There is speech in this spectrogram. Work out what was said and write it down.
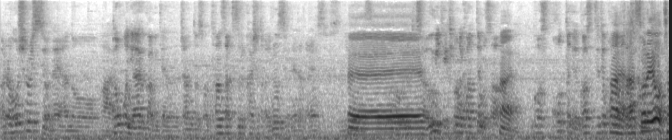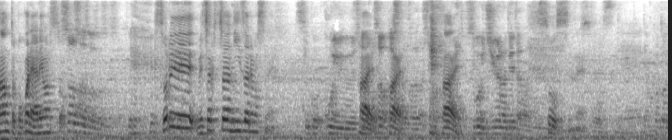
あれ面白いっすよね。あの、はい。どこにあるかみたいなのをちゃんとその探索する会社とかいるんですよねなんかね。へー。さ海適当に買ってもさ、はい。ガス掘ったけどガス出てこど、は、ない。い。あそれをちゃんとここにありますと。そうそうそうそうそうそれめちゃくちゃニーズありますね。すごいこういうそはいすごい重要なデータなんですそうっすね。そうですね。でも本当一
